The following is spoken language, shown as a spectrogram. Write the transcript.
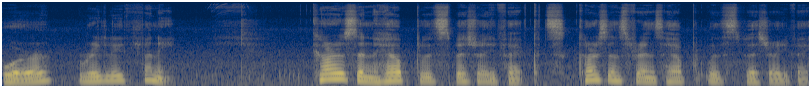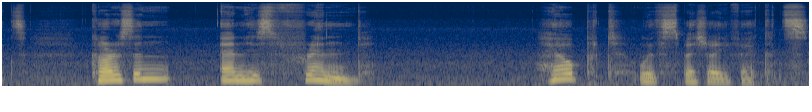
were really funny. Carson helped with special effects. Carson's friends helped with special effects. Carson and his friend helped with special effects.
